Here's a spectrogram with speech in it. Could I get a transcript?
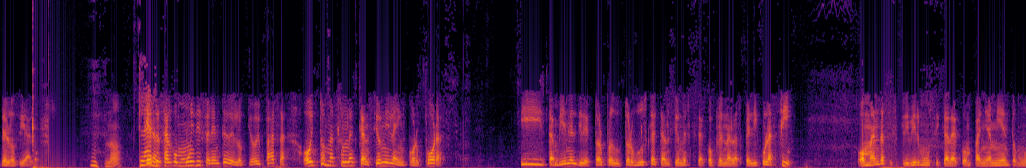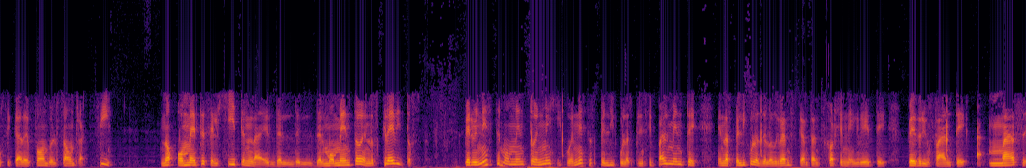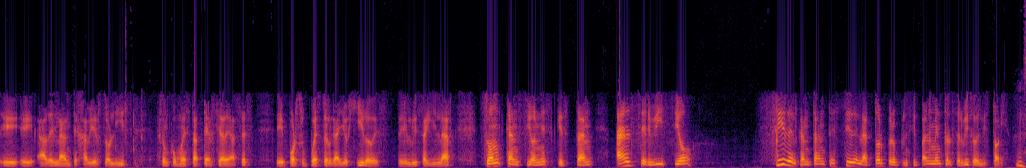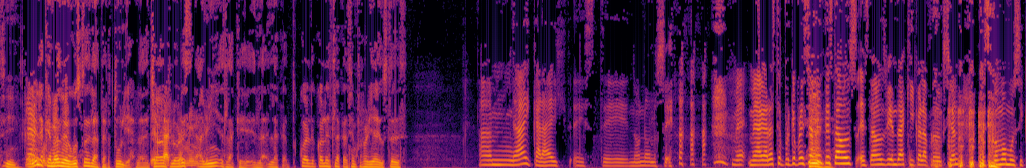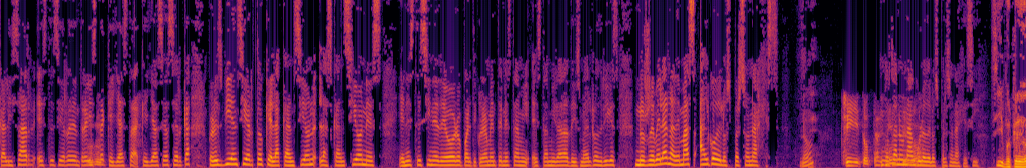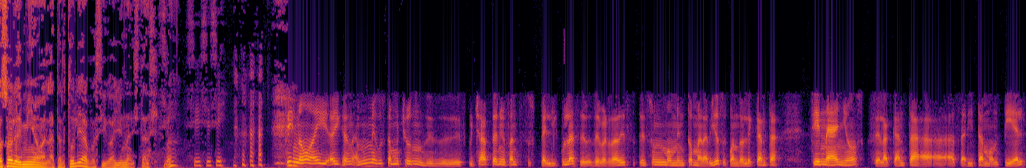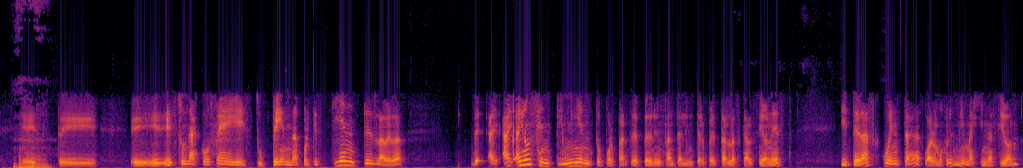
de los diálogos, ¿no? Claro. Y eso es algo muy diferente de lo que hoy pasa. Hoy tomas una canción y la incorporas. Y también el director productor busca canciones que se acoplen a las películas, sí. O mandas escribir música de acompañamiento, música de fondo, el soundtrack, sí. No, o metes el hit en la, el del, del, del momento en los créditos. Pero en este momento en México, en estas películas, principalmente en las películas de los grandes cantantes Jorge Negrete, Pedro Infante, más eh, eh, adelante Javier Solís, son como esta tercia de haces, eh, por supuesto el Gallo Giro, este, Luis Aguilar, son canciones que están al servicio sí del cantante, sí del actor, pero principalmente al servicio de la historia. Sí, Claro. a mí la que más me gusta es la tertulia, la de Chava Flores. A mí es la que, la, la- ¿cuál, ¿cuál es la canción preferida de ustedes? Am, ay, caray, este, no, no lo sé. me, me agarraste porque precisamente Sí. estamos, estamos viendo aquí con la producción, pues cómo musicalizar este cierre de entrevista que ya está, que ya se acerca. Pero es bien cierto que la canción, las canciones en este cine de oro, particularmente en esta, esta mirada de Ismael Rodríguez, nos revelan además algo de los personajes, ¿no? Sí, totalmente. Nos dan un ¿no? ángulo de los personajes, sí. Sí, porque de Oso y mío a la tertulia, pues digo, hay una distancia, ¿no? Sí, sí, sí. Sí, no, hay, hay, a mí me gusta mucho de- de escuchar a Pedro Infante sus películas, de, de verdad es, es un momento maravilloso cuando le canta 100 años, se la canta a, a Sarita Montiel, este eh, es una cosa estupenda porque sientes la verdad de- hay, hay- hay un sentimiento por parte de Pedro Infante al interpretar las canciones y te das cuenta, o a lo mejor es mi imaginación,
